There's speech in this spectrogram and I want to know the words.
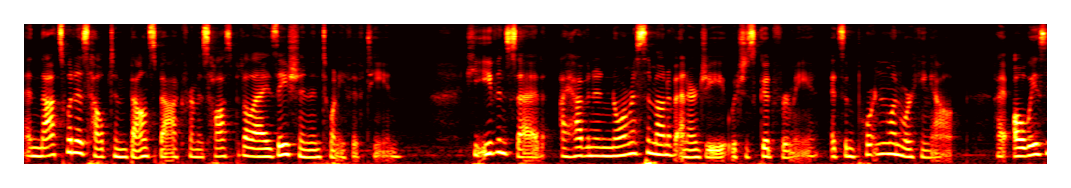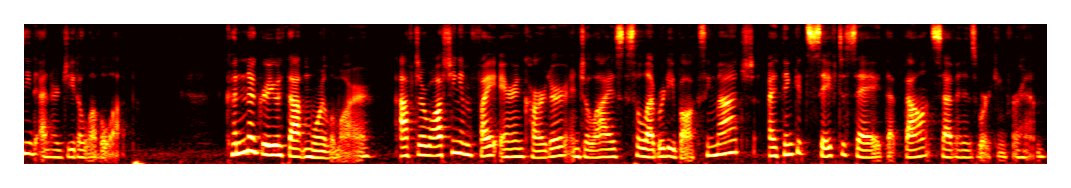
and that's what has helped him bounce back from his hospitalization in 2015. He even said, I have an enormous amount of energy, which is good for me. It's important when working out. I always need energy to level up. Couldn't agree with that more, Lamar. After watching him fight Aaron Carter in July's celebrity boxing match, I think it's safe to say that Balance 7 is working for him.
